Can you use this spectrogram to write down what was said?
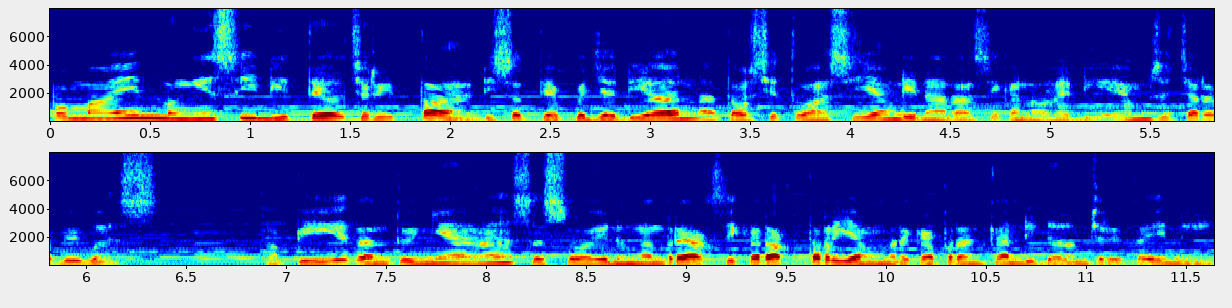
pemain mengisi detail cerita di setiap kejadian atau situasi yang dinarasikan oleh DM secara bebas tapi tentunya sesuai dengan reaksi karakter yang mereka perankan di dalam cerita ini.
